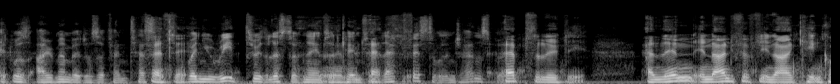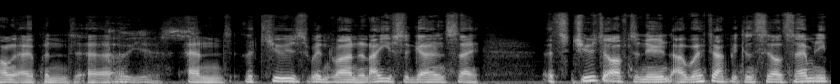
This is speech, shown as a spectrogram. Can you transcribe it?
It was, I remember it was a fantastic. When you read through the list of names that came to that festival in Johannesburg. Absolutely. And then in 1959, King Kong opened. Uh, oh, yes. And the queues went round, and I used to go and say, it's Tuesday afternoon. I worked out we can sell so many,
